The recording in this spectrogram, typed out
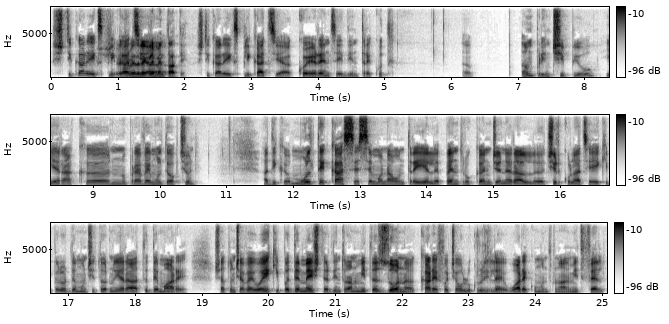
Știi care e explicația, și reglementate. Știi care e explicația coerenței din trecut? În principiu era că nu prea aveai multe opțiuni. Adică multe case semănau între ele pentru că, în general, circulația echipelor de muncitori nu era atât de mare și atunci aveai o echipă de meșteri dintr-o anumită zonă care făceau lucrurile oarecum într-un anumit fel.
